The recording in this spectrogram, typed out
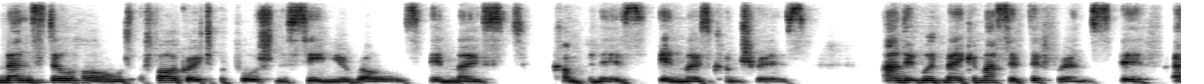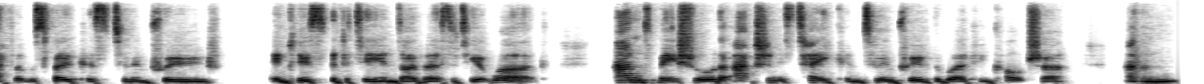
Men still hold a far greater proportion of senior roles in most companies in most countries and it would make a massive difference if effort was focused to improve inclusivity and diversity at work and make sure that action is taken to improve the working culture. And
